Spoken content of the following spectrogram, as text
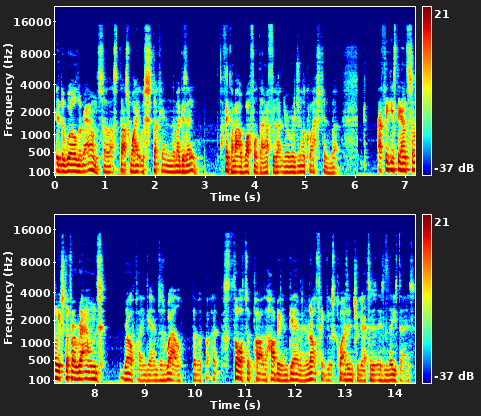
in the world around, so that's that's why it was stuck in the magazine. I think I might have waffled there. I've forgotten your original question, but I think it's the ancillary stuff around role playing games as well that were uh, thought of part of the hobby and gaming. I don't think it was quite as integrated as it is in these days.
